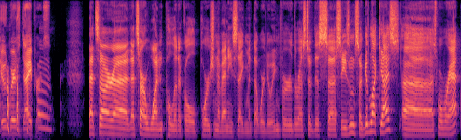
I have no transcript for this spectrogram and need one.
Dude wears diapers. That's our uh, that's our one political portion of any segment that we're doing for the rest of this uh, season. So good luck, guys. Uh, that's where we're at.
